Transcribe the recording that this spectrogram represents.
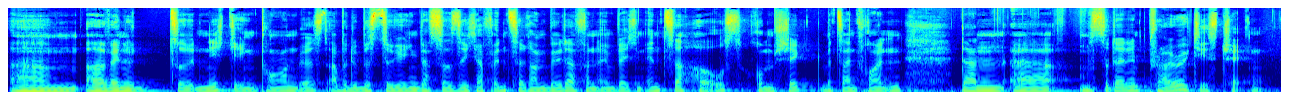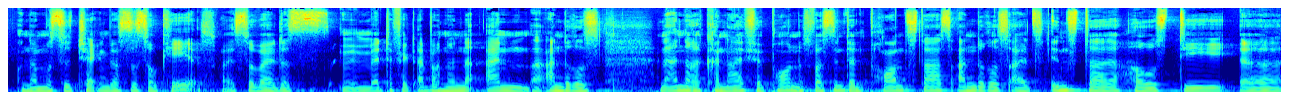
Ähm, aber wenn du so nicht gegen Porn bist, aber du bist so gegen, dass er sich auf Instagram Bilder von irgendwelchen Insta-Hosts rumschickt mit seinen Freunden, dann äh, musst du deine Priorities checken. Und dann musst du checken, dass es okay ist, weißt du, weil das im Endeffekt einfach nur ein, anderes, ein anderer Kanal für Porn ist. Was sind denn Pornstars anderes als Insta-Hosts, die äh,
